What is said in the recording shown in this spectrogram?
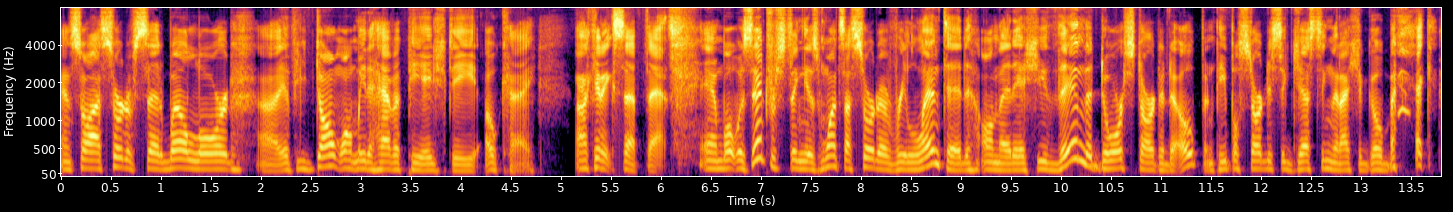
And so I sort of said, Well, Lord, uh, if you don't want me to have a PhD, okay. I can accept that. And what was interesting is once I sort of relented on that issue, then the door started to open. People started suggesting that I should go back,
